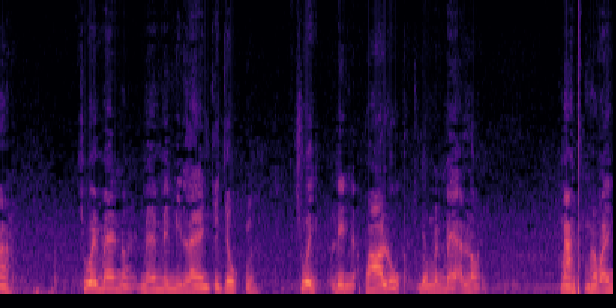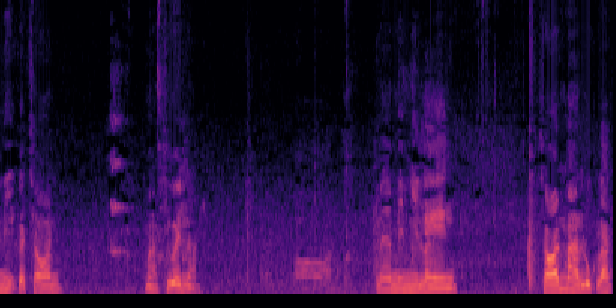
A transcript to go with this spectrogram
มาช่วยแม่หน่อย แม่ไม่มีแรงจะยกเลย ช่วยลินพาลูกเดี๋ยวมันไม่อร่อย มามาไว้นี้กับช้อน มาช่วยหน่อยแม่ไม่มีแรง ช้อนมาลูกรัก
